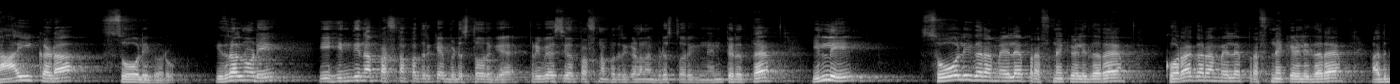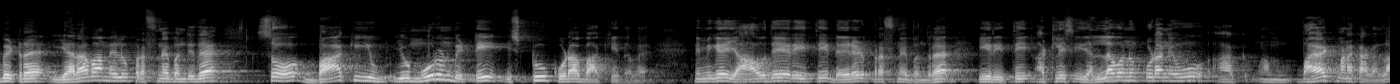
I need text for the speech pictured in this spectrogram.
ನಾಯಿಕಡ, ಸೋಲಿಗರು. ಇದರಲ್ಲಿ ನೋಡಿ, ಈ ಹಿಂದಿನ ಪ್ರಶ್ನೆ ಪತ್ರಿಕೆ ಬಿಡಿಸ್ತವ್ರಿಗೆ ಪ್ರಿವಿಯಸ್ ಇಯರ್ ಪ್ರಶ್ನೆ ಪತ್ರಿಕೆಗಳನ್ನು ಬಿಡಿಸ್ತವ್ರಿಗೆ ನೆನಪಿರುತ್ತೆ. ಇಲ್ಲಿ ಸೋಲಿಗರ ಮೇಲೆ ಪ್ರಶ್ನೆ ಕೇಳಿದ್ದಾರೆ ಕೊರಗರ ಮೇಲೆ ಪ್ರಶ್ನೆ ಕೇಳಿದ್ದಾರೆ ಅದು ಬಿಟ್ಟರೆ ಯರವ ಮೇಲೂ ಪ್ರಶ್ನೆ ಬಂದಿದೆ. ಸೊ ಬಾಕಿ ಇವು ಇವು ಮೂರನ್ನು ಬಿಟ್ಟು ಇಷ್ಟೂ ಕೂಡ ಬಾಕಿ ಇದ್ದಾವೆ ನಿಮಗೆ ಯಾವುದೇ ರೀತಿ ಡೈರೆಕ್ಟ್ ಪ್ರಶ್ನೆ ಬಂದರೆ ಈ ರೀತಿ ಅಟ್ಲೀಸ್ಟ್ ಇದೆಲ್ಲವನ್ನು ಕೂಡ ನೀವು ಬಯಾಟ್ ಮಾಡೋಕ್ಕಾಗಲ್ಲ.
